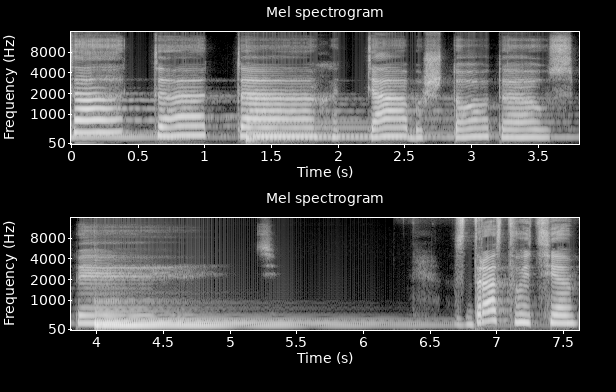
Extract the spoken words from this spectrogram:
Да-да-да-да, хотя бы что-то успеть. Здравствуйте,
